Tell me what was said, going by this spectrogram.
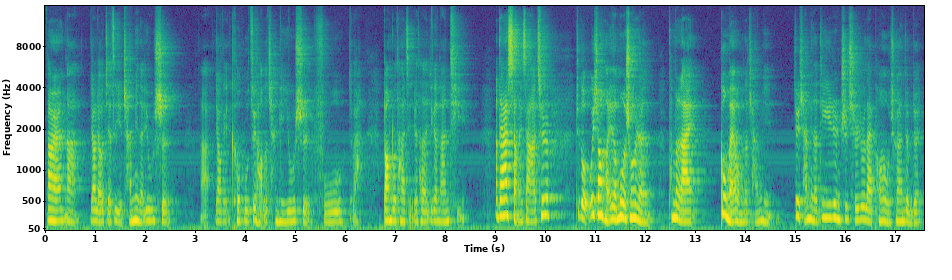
当然，那要了解自己产品的优势啊，要给客户最好的产品优势服务，对吧？帮助他解决他的一个难题。那大家想一下啊，其实这个微商行业的陌生人，他们来购买我们的产品，对产品的第一认知其实就是在朋友圈，对不对？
